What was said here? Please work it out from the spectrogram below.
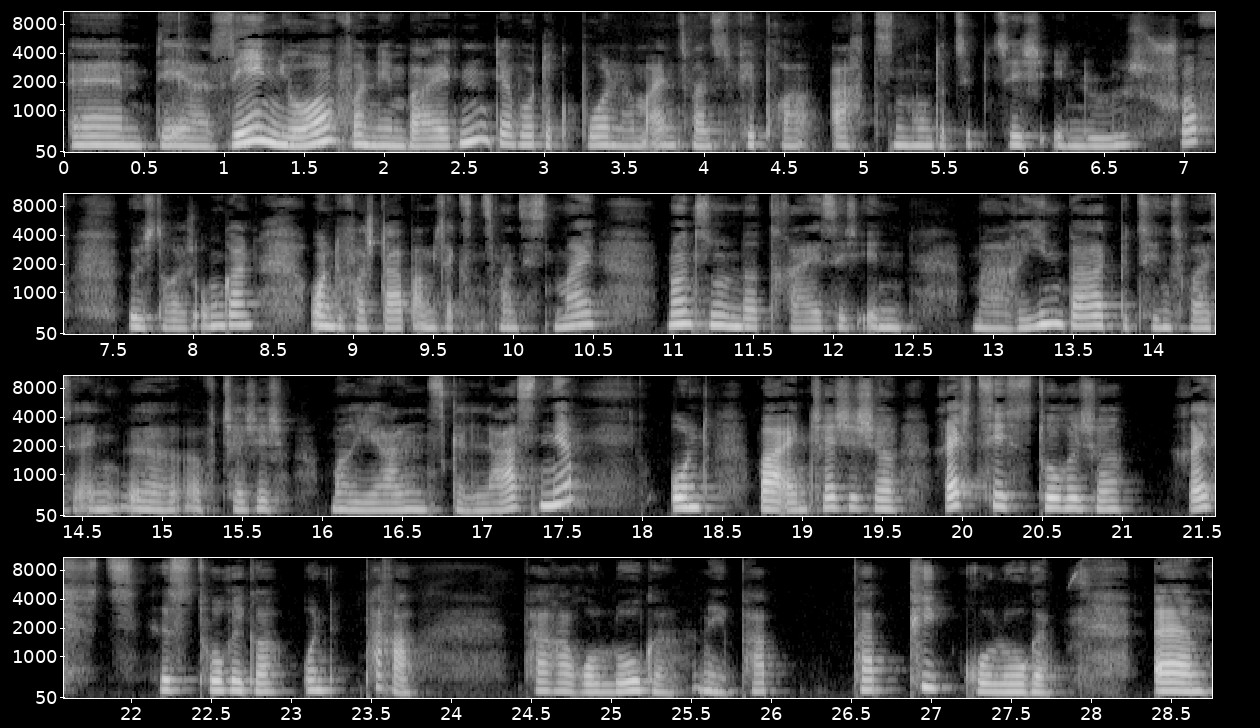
Ähm, der Senior von den beiden, der wurde geboren am 21. Februar 1870 in Lüschow, Österreich-Ungarn und verstarb am 26. Mai 1930 in Marienbad, beziehungsweise äh, auf Tschechisch Marianske Lasnie und war ein tschechischer rechtshistorischer Rechtshistoriker und Para Pararologe, nee, Pap Papyrologe. Ähm,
